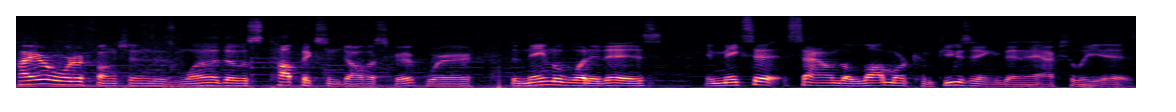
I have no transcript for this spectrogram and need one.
Higher order functions is one of those topics in JavaScript where the name of what it is, it makes it sound a lot more confusing than it actually is.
